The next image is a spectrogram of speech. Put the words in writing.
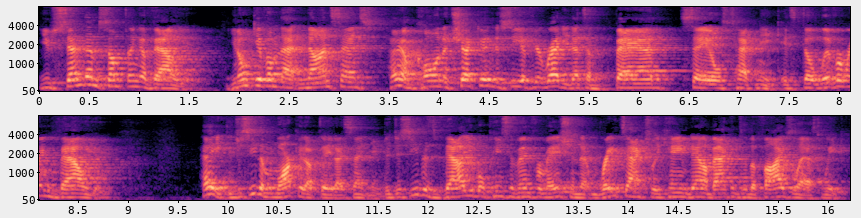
you send them something of value you don't give them that nonsense, hey, I'm calling to check in to see if you're ready. That's a bad sales technique. It's delivering value. Hey, did you see the market update I sent you? Did you see this valuable piece of information that rates actually came down back into the fives last week?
